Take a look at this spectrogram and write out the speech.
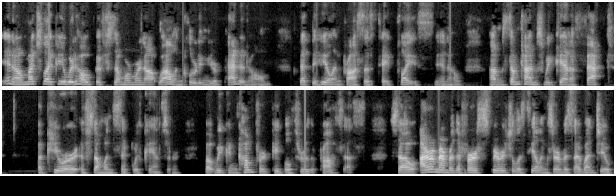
you know much like you would hope if someone were not well including your pet at home that the healing process take place. You know, um, sometimes we can't affect a cure if someone's sick with cancer, but we can comfort people through the process. So I remember the first spiritualist healing service I went to,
